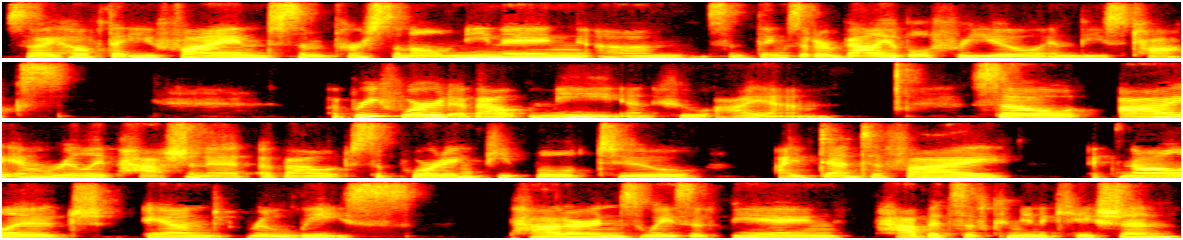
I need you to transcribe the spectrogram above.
So I hope that you find some personal meaning, um, some things that are valuable for you in these talks. A brief word about me and who I am. So I am really passionate about supporting people to identify, acknowledge, and release patterns, ways of being, habits of communication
